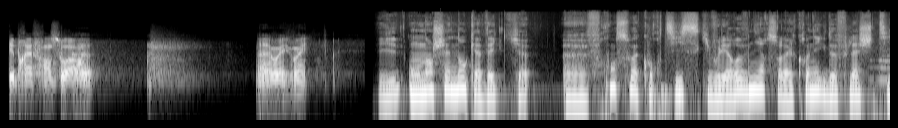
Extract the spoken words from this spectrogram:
T'es prêt, François hein Ah ouais, ouais. Et on enchaîne donc avec euh, François Courtis qui voulait revenir sur la chronique de Flash T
